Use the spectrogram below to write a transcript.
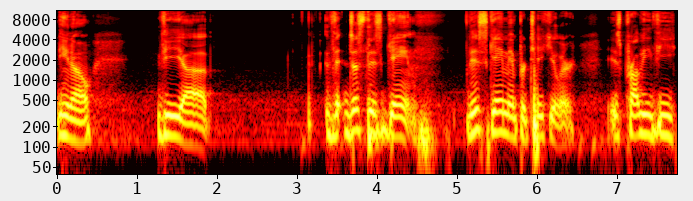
you know, the, uh, just this game, this game in particular, is probably the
